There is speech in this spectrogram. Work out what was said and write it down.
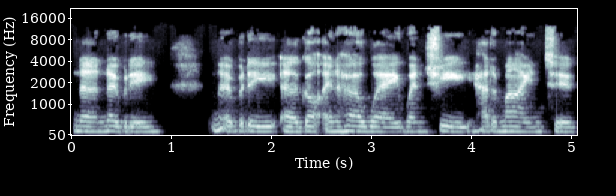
and uh, nobody nobody uh, got in her way when she had a mind to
